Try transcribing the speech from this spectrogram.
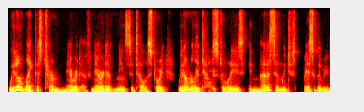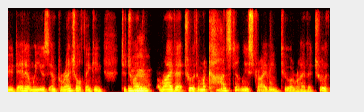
We don't like this term narrative. Narrative means to tell a story. We don't really tell stories in medicine. We just basically review data and we use inferential thinking to try mm-hmm. to arrive at truth. And we're constantly striving to arrive at truth.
